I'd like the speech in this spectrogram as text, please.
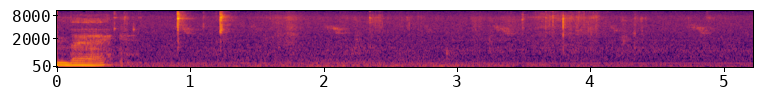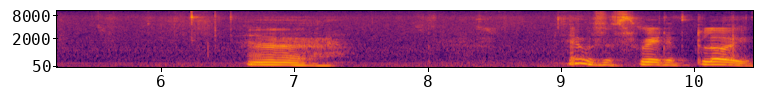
Back. Ah, that was a thread of glue.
